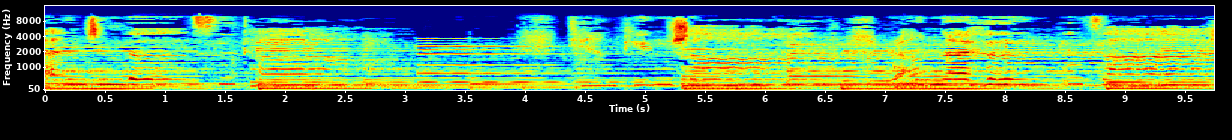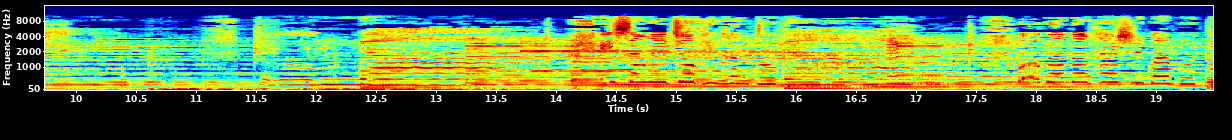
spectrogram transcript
安静的思考，天平上让爱恨不再动摇。一想你就平衡不了，我关灯还是关不掉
